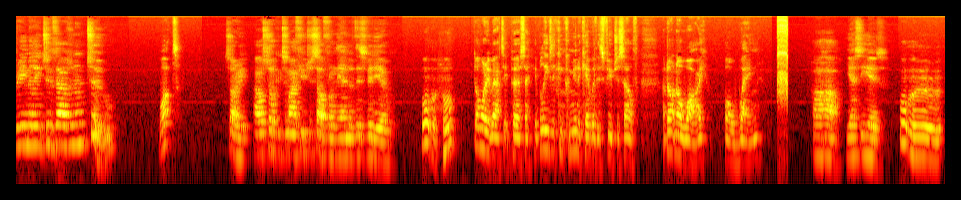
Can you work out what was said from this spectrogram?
3,002,002? What? Sorry, I was talking to my future self from the end of this video. Mm-hmm. Don't worry about it, Percy. He believes he can communicate with his future self. I don't know why, or when. Haha, yes he is. Mm-mm.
